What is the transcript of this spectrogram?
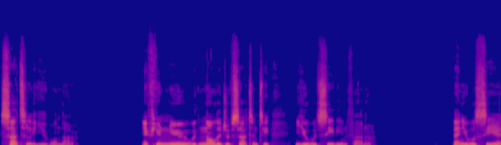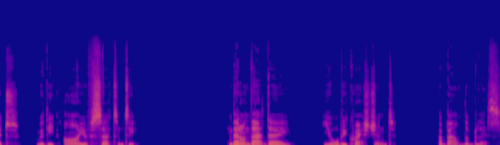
Certainly, you will know. If you knew with knowledge of certainty, you would see the inferno. Then you will see it with the eye of certainty. Then on that day, you will be questioned about the bliss.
